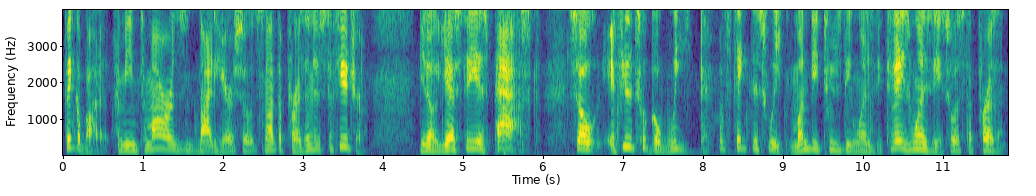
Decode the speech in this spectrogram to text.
Think about it. I mean, tomorrow is not here, so it's not the present, it's the future. You know, yesterday is past. So if you took a week, let's take this week Monday, Tuesday, Wednesday. Today's Wednesday, so it's the present.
